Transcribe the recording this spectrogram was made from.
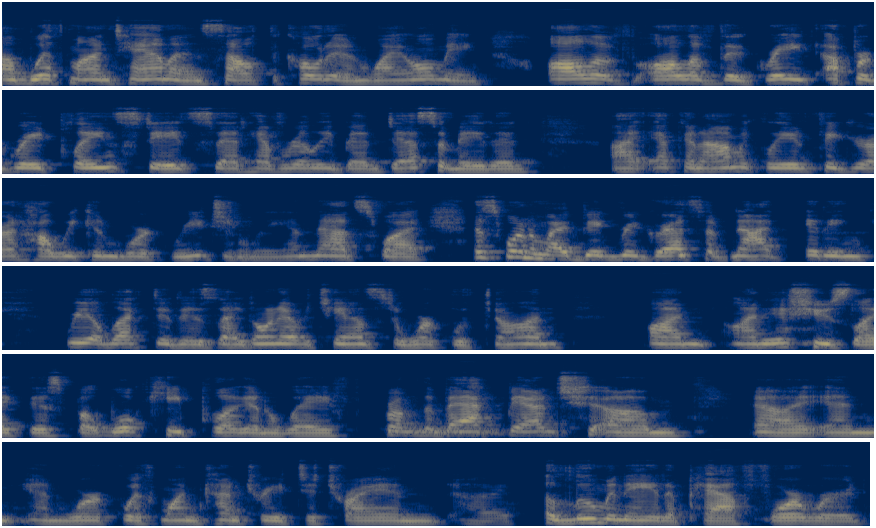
um, with Montana and South Dakota and Wyoming, all of all of the great upper Great Plains states that have really been decimated uh, economically, and figure out how we can work regionally. And that's why that's one of my big regrets of not getting reelected is I don't have a chance to work with Jon on on issues like this. But we'll keep plugging away from the backbench um, uh, and and work with one country to try and uh, illuminate a path forward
